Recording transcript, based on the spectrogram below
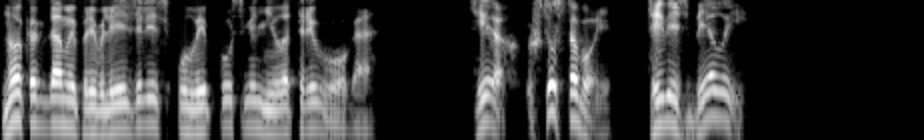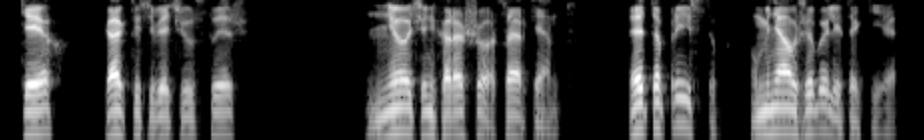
но когда мы приблизились, улыбку сменила тревога. — Тех, что с тобой? Ты весь белый? — Тех, как ты себя чувствуешь? — Не очень хорошо, сэр Кент. Это приступ. У меня уже были такие.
